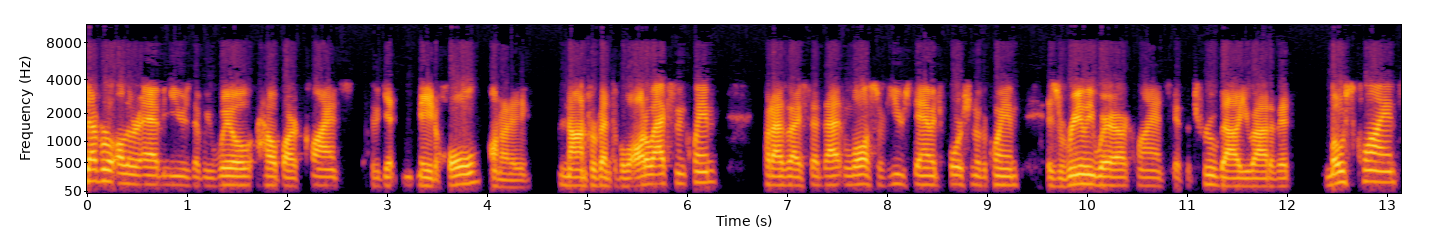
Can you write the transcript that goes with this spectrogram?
several other avenues that we will help our clients to get made whole on a non-preventable auto accident claim. But as I said, that loss of use damage portion of the claim is really where our clients get the true value out of it. Most clients,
